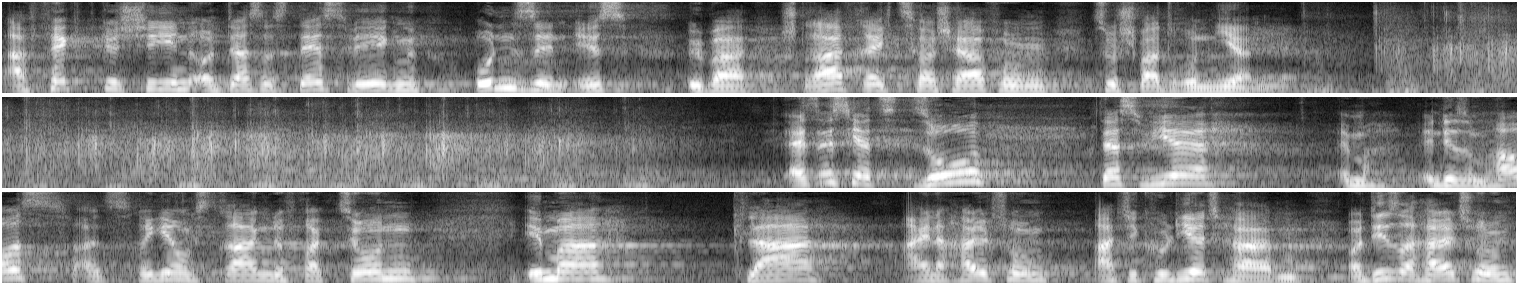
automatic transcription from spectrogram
Affekt geschehen und dass es deswegen Unsinn ist, über Strafrechtsverschärfungen zu schwadronieren. Es ist jetzt so, dass wir in diesem Haus als regierungstragende Fraktionen immer klar eine Haltung artikuliert haben. Und diese Haltung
